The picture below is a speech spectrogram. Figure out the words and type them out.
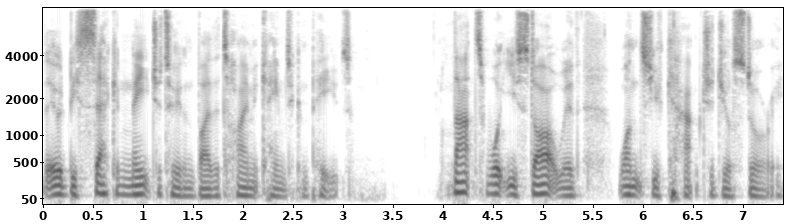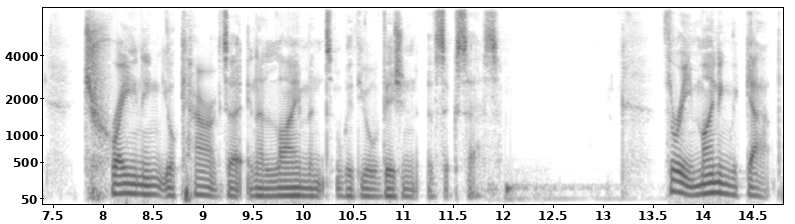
that it would be second nature to them by the time it came to compete. That's what you start with once you've captured your story, training your character in alignment with your vision of success. Three, minding the gap.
